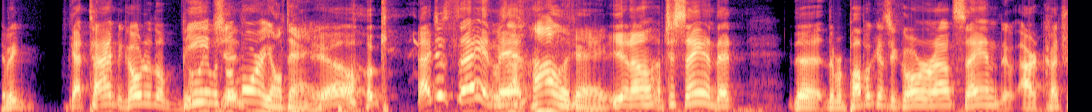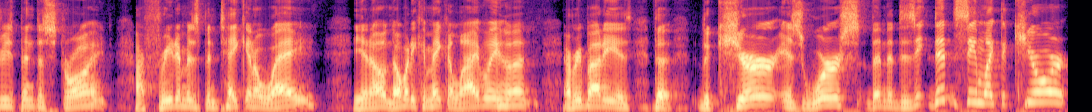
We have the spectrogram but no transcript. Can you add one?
I mean, got time to go to the beach. Oh, it was and, Memorial Day. Yeah, okay. I'm just saying, it was man. A holiday. You know, I'm just saying that the the Republicans are going around saying our country's been destroyed, our freedom has been taken away. You know, nobody can make a livelihood. Everybody is the the cure is worse than the disease. Didn't seem like the cure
